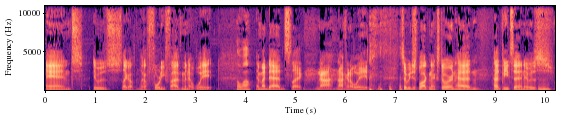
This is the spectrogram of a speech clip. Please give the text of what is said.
and it was like a like a forty five minute wait. Oh wow! And my dad's like, "Nah, not gonna wait." so we just walked next door and had had pizza, and it was Mm-hmm.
